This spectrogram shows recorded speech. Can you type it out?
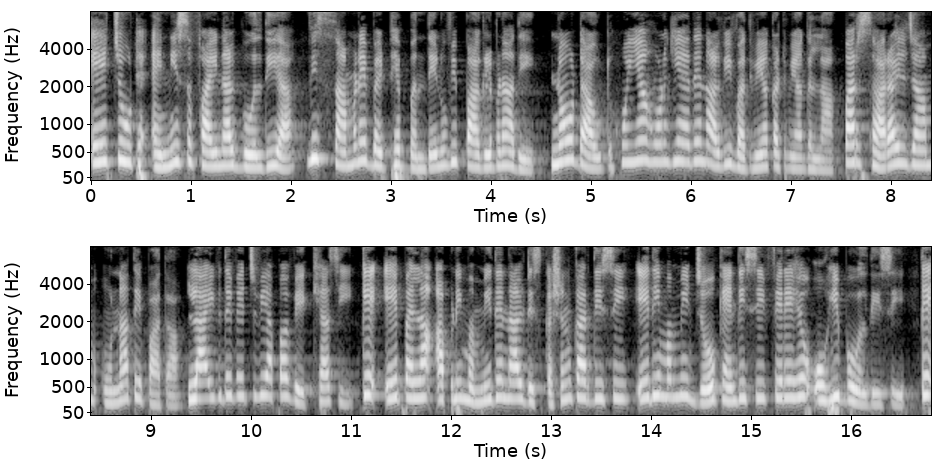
ਇਹ ਝੂਠ ਐਨੀ ਸਫ਼ਾਈ ਨਾਲ ਬੋਲਦੀ ਆ ਵੀ ਸਾਹਮਣੇ ਬੈਠੇ ਬੰਦੇ ਨੂੰ ਵੀ ਪਾਗਲ ਬਣਾ ਦੇ। ਨੋ ਡਾਊਟ ਹੋਈਆਂ ਹੋਣਗੀਆਂ ਇਹਦੇ ਨਾਲ ਵੀ ਵਧਵੀਆਂ ਘਟਵੀਆਂ ਗੱਲਾਂ, ਪਰ ਸਾਰਾ ਇਲਜ਼ਾਮ ਉਹਨਾਂ ਤੇ ਪਾਤਾ ਲਾਈਵ ਦੇ ਵਿੱਚ ਵੀ ਆਪਾਂ ਵੇਖਿਆ ਸੀ ਕਿ ਇਹ ਪਹਿਲਾਂ ਆਪਣੀ ਮੰਮੀ ਦੇ ਨਾਲ ਡਿਸਕਸ਼ਨ ਕਰਦੀ ਸੀ, ਇਹਦੀ ਮੰਮੀ ਜੋ ਕਹਿੰਦੀ ਸੀ ਫਿਰ ਇਹ ਉਹੀ ਬੋਲਦੀ ਸੀ ਤੇ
